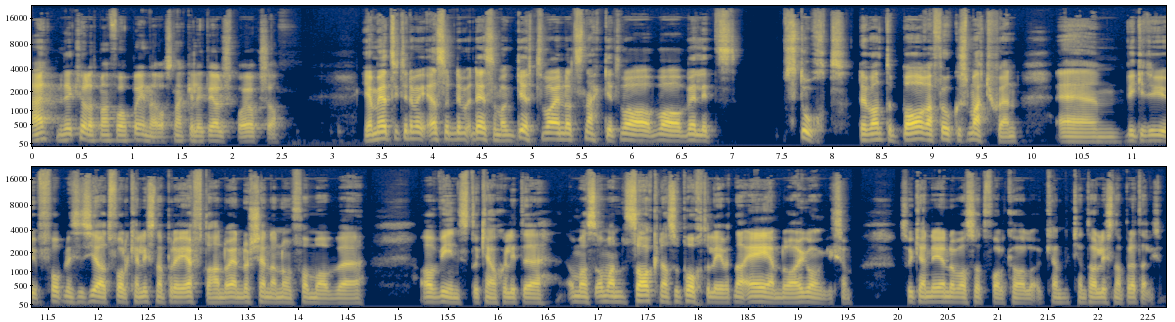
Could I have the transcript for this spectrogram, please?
Nej, men det är kul att man får hoppa in här och snacka lite Elfsborg också. Ja, men jag tyckte det, var, alltså det, det som var gött var ändå att snacket var, var väldigt stort. Det var inte bara fokus matchen, eh, vilket ju förhoppningsvis gör att folk kan lyssna på det i efterhand och ändå känna någon form av, eh, av vinst och kanske lite, om man, om man saknar supporterlivet när EM drar igång liksom, så kan det ändå vara så att folk har, kan, kan ta och lyssna på detta liksom.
